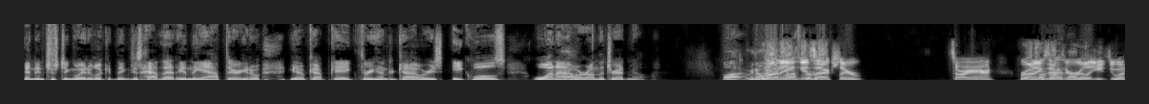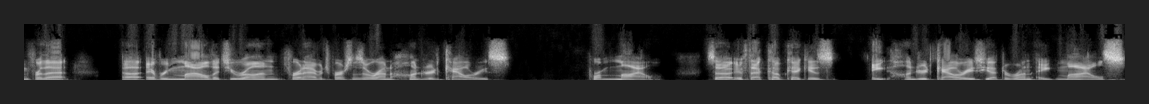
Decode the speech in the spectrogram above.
an interesting way to look at things. Just have that in the app there. You know, you know, cupcake, 300 calories equals one Yeah. hour on the treadmill. well I, you know, running is started- actually sorry aaron running Oh, is go ahead, actually a really easy one for that uh, every mile that you run for an average person is around 100 calories for a mile so if that cupcake is 800 calories you have to run eight miles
